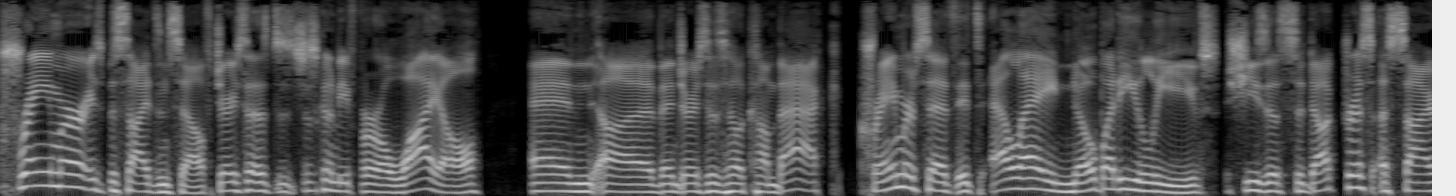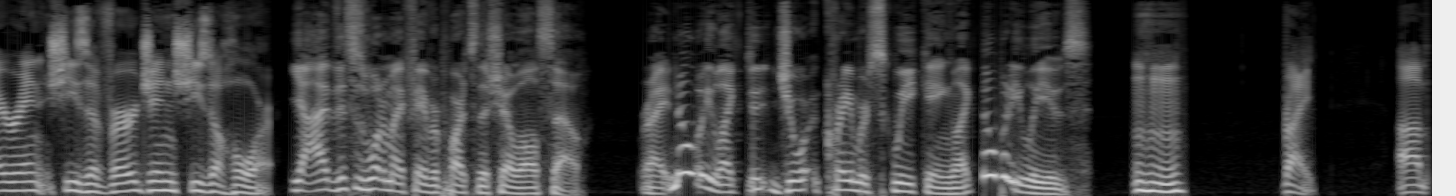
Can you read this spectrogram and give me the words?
Kramer is besides himself. Jerry says it's just going to be for a while. And uh, then Jerry says he'll come back. Kramer says it's L.A. Nobody leaves. She's a seductress, a siren. She's a virgin. She's a whore. Yeah, I, this is one of my favorite parts of the show. Also, right? Nobody like Kramer squeaking. Like nobody leaves. Mm-hmm. Right. Um,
